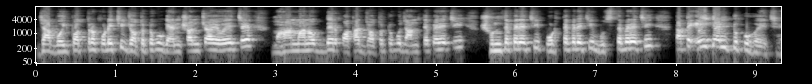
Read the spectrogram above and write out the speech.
যা বইপত্র পড়েছি, যতটুকু জ্ঞান সঞ্চয় হয়েছে, মহান মানবদের কথা যতটুকু জানতে পেরেছি, শুনতে পেরেছি, পড়তে পেরেছি, বুঝতে পেরেছি, তাতে এই জ্ঞানটুকু হয়েছে।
